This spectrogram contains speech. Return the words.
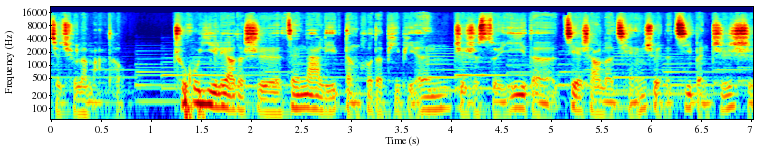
就去了码头。出乎意料的是，在那里等候的皮皮恩只是随意地介绍了潜水的基本知识，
